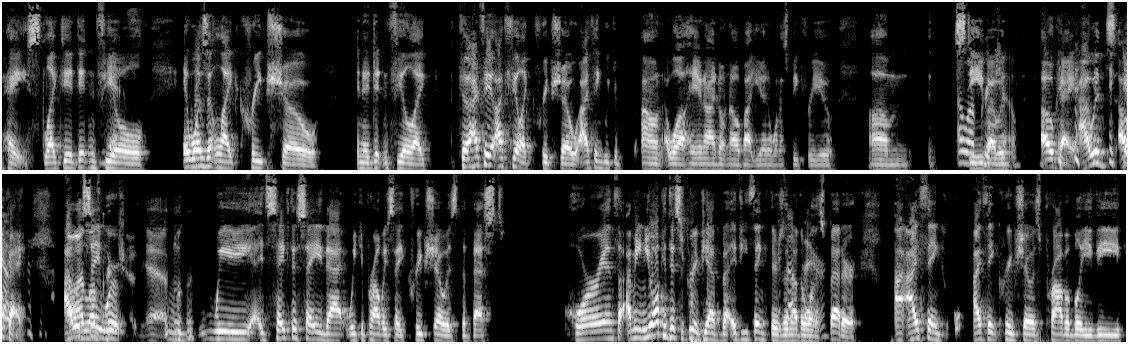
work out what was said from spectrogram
paced. Like it didn't feel, it wasn't like Creepshow, and it didn't feel like because I feel I feel like Creepshow. I think we could. I don't, well, hey, and I don't know about you. I don't want to speak for you, um, I love Steve. I Creep would. Show. Okay, I would. Yeah. Okay, I Oh, would say we're Show, yeah. we. It's safe to say that we could probably say Creepshow is the best horror anthem. I mean, you all can disagree if you have, if you think there's It's another one that's better. I, I think I think Creepshow is probably the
